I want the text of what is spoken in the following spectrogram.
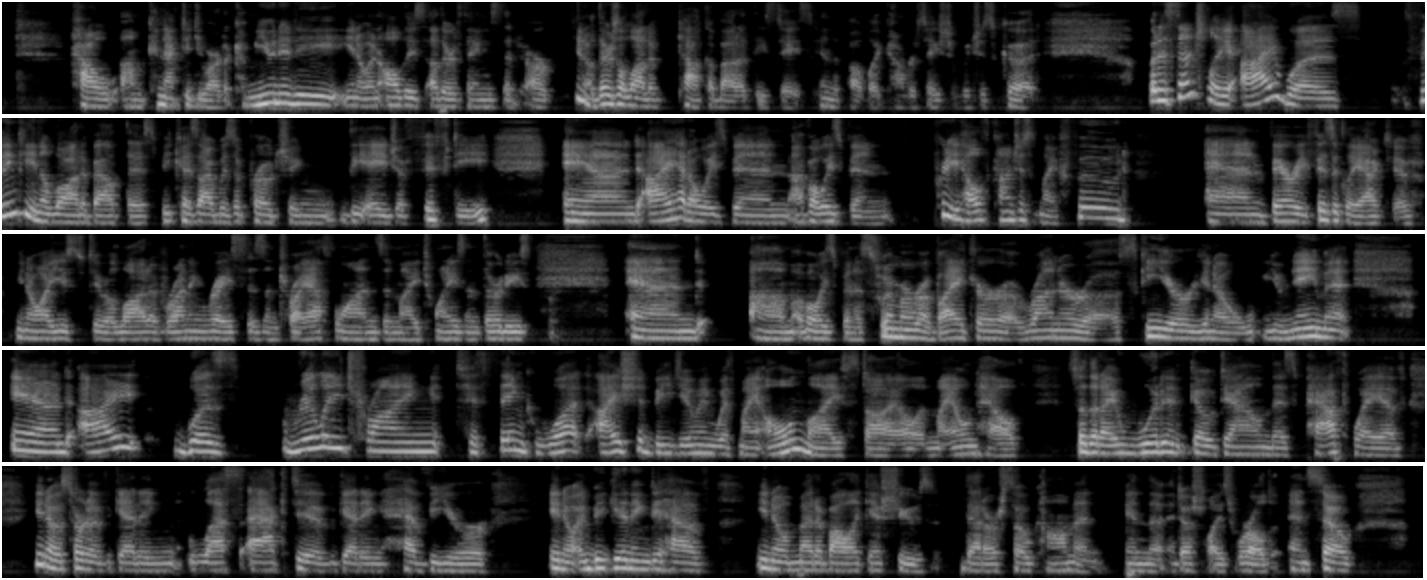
how um, connected you are to community, you know, and all these other things that are, you know, there's a lot of talk about it these days in the public conversation, which is good. But essentially, I was thinking a lot about this because I was approaching the age of 50 and I had always been I've always been pretty health conscious of my food, and very physically active. You know, I used to do a lot of running races and triathlons in my 20s and 30s. And um, I've always been a swimmer, a biker, a runner, a skier, you know, you name it. And I was really trying to think what I should be doing with my own lifestyle and my own health so that I wouldn't go down this pathway of, you know, sort of getting less active, getting heavier, you know, and beginning to have you know, metabolic issues that are so common in the industrialized world. And so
